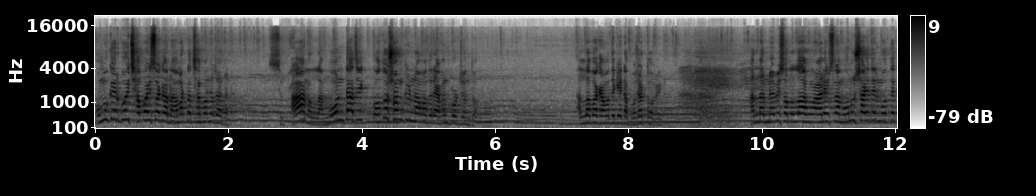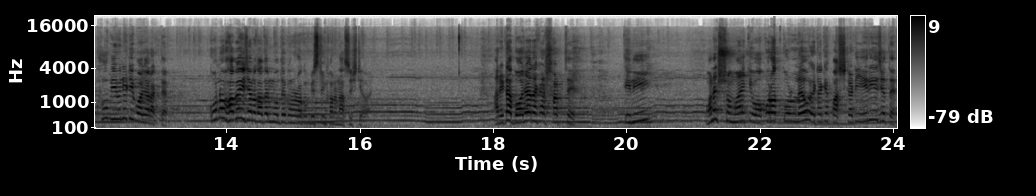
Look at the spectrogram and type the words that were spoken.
অমুকের বই ছাপাইছো কেন? আমারটা ছাপানো যাবে না। সুফান আল্লাহ মনটা যে কত সংকীর্ণ আমাদের এখন পর্যন্ত। আল্লাহ পাক আমাদেরকে এটা বোঝার হবে আল্লাহ নবী সাল্লাহ আলী ইসলাম অনুসারীদের মধ্যে খুব ইউনিটি বজায় রাখতেন। কোনোভাবেই যেন তাদের মধ্যে কোনো রকম বিশৃঙ্খলা না সৃষ্টি হয়। আর এটা বজায় রাখার স্বার্থে তিনি অনেক সময় কেউ অপরাধ করলেও এটাকে পাশ কাটিয়ে এড়িয়ে যেতেন।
